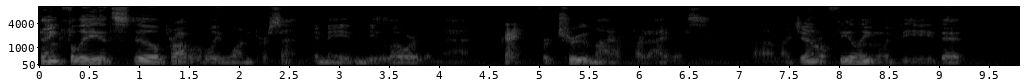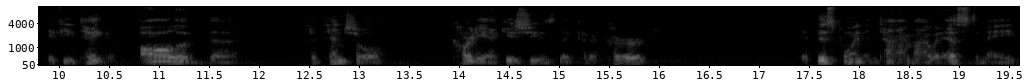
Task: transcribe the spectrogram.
thankfully it's still probably one percent. It may even be lower than that. Okay. For true myocarditis, my general feeling would be that if you take all of the potential cardiac issues that could occur at this point in time, I would estimate,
